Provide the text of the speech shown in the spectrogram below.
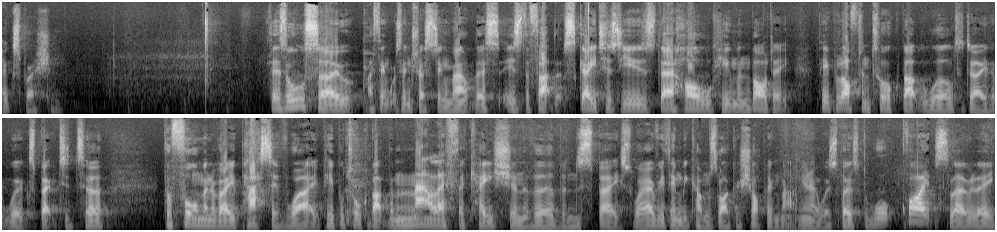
expression. There's also, I think what's interesting about this is the fact that skaters use their whole human body. People often talk about the world today that we're expected to perform in a very passive way. People talk about the mallification of urban space, where everything becomes like a shopping mall. You know, we're supposed to walk quite slowly,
